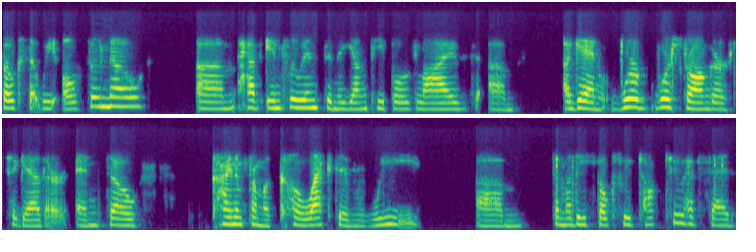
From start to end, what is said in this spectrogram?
folks that we also know um, have influence in the young people's lives, um, again, we're we're stronger together. And so kind of from a collective we, um, some of these folks we've talked to have said,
